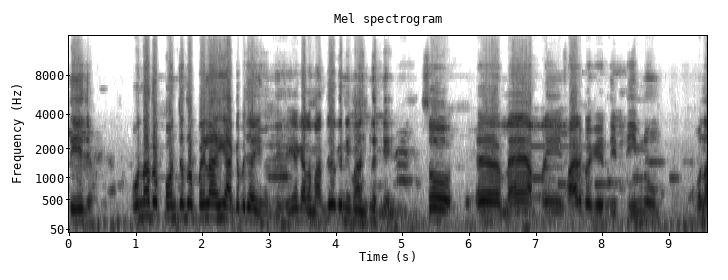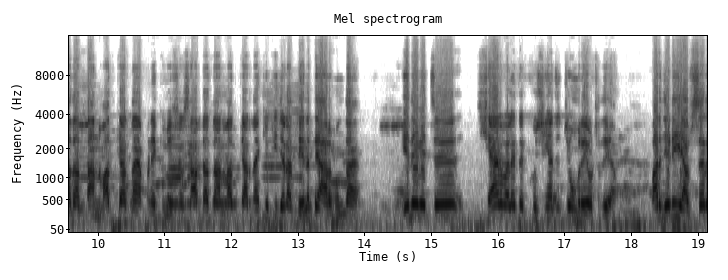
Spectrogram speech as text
ਤੇਜ਼ ਉਹਨਾਂ ਤੋਂ ਪਹੁੰਚਣ ਤੋਂ ਪਹਿਲਾਂ ਹੀ ਅੱਗ ਬੁਝਾਈ ਹੁੰਦੀ ਸੀ। ਇਹ ਗੱਲ ਮੰਨਦੇ ਹੋ ਕਿ ਨਹੀਂ ਮੰਨਦੇ? ਸੋ ਮੈਂ ਆਪਣੀ ਫਾਇਰ ਬ੍ਰਿਗੇਡ ਦੀ ਟੀਮ ਨੂੰ ਉਹਨਾਂ ਦਾ ਧੰਨਵਾਦ ਕਰਦਾ ਆਪਣੇ ਕਮਿਸ਼ਨਰ ਸਾਹਿਬ ਦਾ ਧੰਨਵਾਦ ਕਰਦਾ ਕਿਉਂਕਿ ਜਿਹੜਾ ਦਿਨ ਤਿਉਹਾਰ ਹੁੰਦਾ ਹੈ, ਇਹਦੇ ਵਿੱਚ ਸ਼ਹਿਰ ਵਾਲੇ ਤੇ ਖੁਸ਼ੀਆਂ 'ਚ ਝੂਮਰੇ ਉੱਠਦੇ ਆ। ਪਰ ਜਿਹੜੀ ਅਫਸਰ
